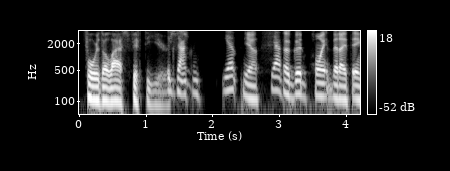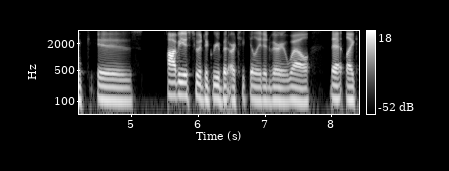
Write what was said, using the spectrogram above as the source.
for the last 50 years. Exactly. Yep. Yeah. Yeah. A good point that I think is obvious to a degree, but articulated very well that, like,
